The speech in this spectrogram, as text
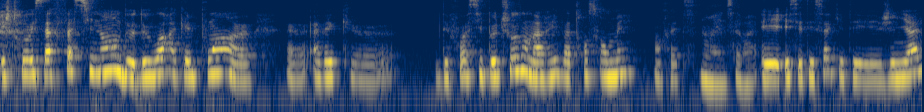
Et je trouvais ça fascinant de, de voir à quel point, euh, euh, avec euh, des fois si peu de choses, on arrive à transformer en fait. Ouais, c'est vrai. Et, et c'était ça qui était génial.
